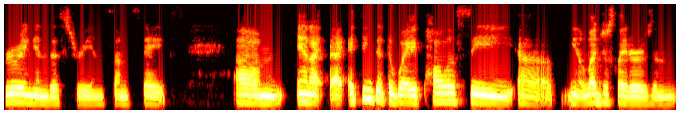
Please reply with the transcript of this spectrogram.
brewing industry in some states um, and I, I, think that the way policy uh, you know legislators and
